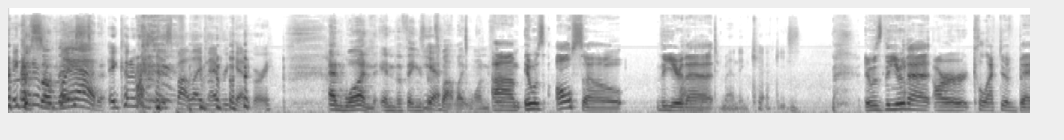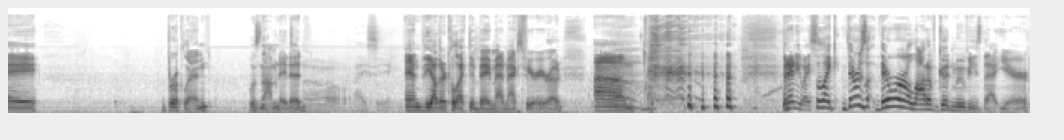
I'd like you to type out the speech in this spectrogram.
it could have so replaced. mad. It could have replaced Spotlight in every category. and won in the things that Spotlight won for. Um, it was also the year that men in khakis. it was the year that our collective Bay Brooklyn was nominated. oh, I see. and the other collective bay mad max fury road um but anyway so like there's there were a lot of good movies that year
